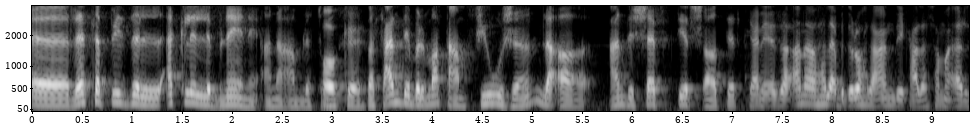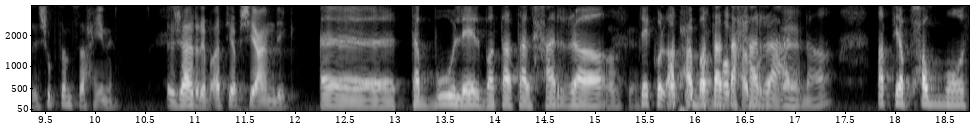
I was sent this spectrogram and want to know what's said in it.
آه recipes الأكل اللبناني أنا عملته. okay. بس عندي بالمطعم fusion لا عندي الشيف كتير شاطر. يعني إذا أنا هلأ بدي أروح لعندك على سما أرزة شو بتنصحيني؟ جرب أطيب شيء عندك. آه، تبولة البطاطا الحرة. okay. بتاكل أطيب بطاطا. حرة إيه. عنا. أطيب حمص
